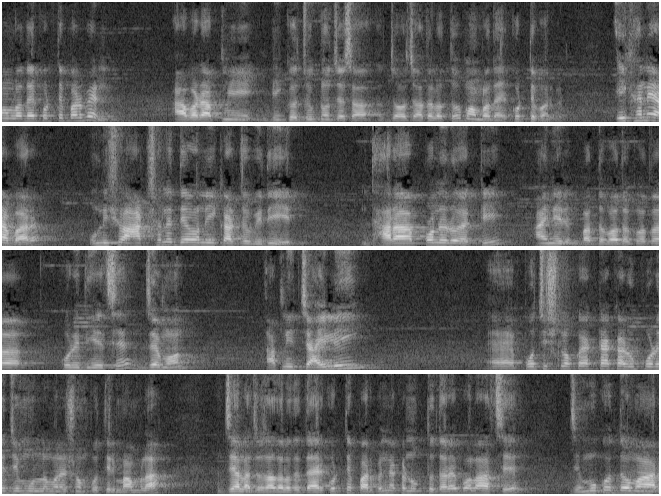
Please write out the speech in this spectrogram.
মামলা দায়ের করতে পারবেন, আবার আপনি বিজ্ঞ যুগ্ম জজ আদালতেও মামলা দায়ের করতে পারবেন। এখানে আবার উনিশশো আট সালে দেওয়ানি কার্যবিধির ধারা পনেরো একটি আইনের বাধ্যবাধকতা করে দিয়েছে। যেমন, আপনি চাইলেই পঁচিশ লক্ষ এক টাকার উপরে যে মূল্যমানের সম্পত্তির মামলা জেলা জজ আদালতে দায়ের করতে পারবেন না, কারণ উক্ত ধারায় বলা আছে যে মোকদ্দমার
